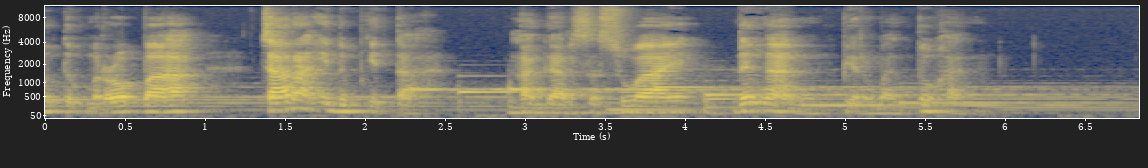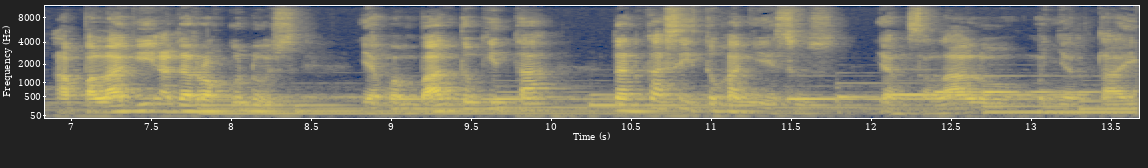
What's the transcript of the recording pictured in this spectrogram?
untuk merubah cara hidup kita agar sesuai dengan firman Tuhan. Apalagi ada Roh Kudus yang membantu kita dan kasih Tuhan Yesus yang selalu menyertai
